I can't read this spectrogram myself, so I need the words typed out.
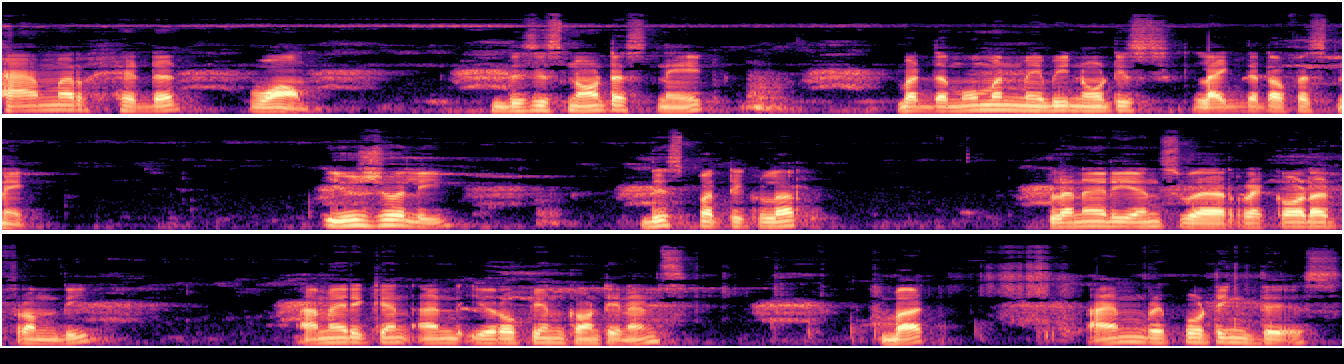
hammer-headed worm. This is not a snake, but the movement may be noticed like that of a snake. Usually, this particular planarians were recorded from the American and European continents, but I am reporting this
